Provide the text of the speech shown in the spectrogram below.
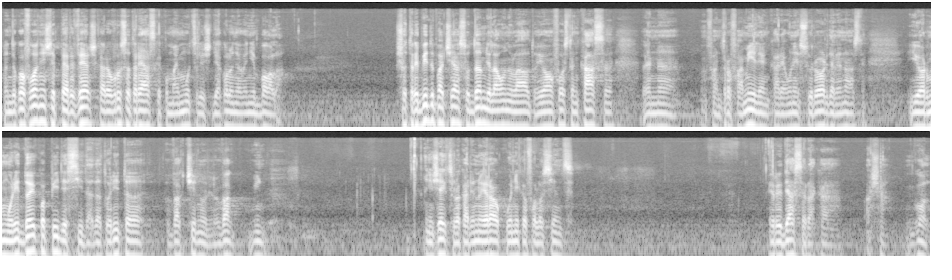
Pentru că au fost niște perversi care au vrut să trăiască cu maimuțele și de acolo ne-a venit boala. Și o trebuie după aceea să o dăm de la unul la altul. Eu am fost în casă, în, într-o familie în care unei surori de ale noastre, i au murit doi copii de SIDA datorită vaccinurilor, vac, injecțiilor care nu erau cu unică folosință. Râdea săraca așa, gol.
